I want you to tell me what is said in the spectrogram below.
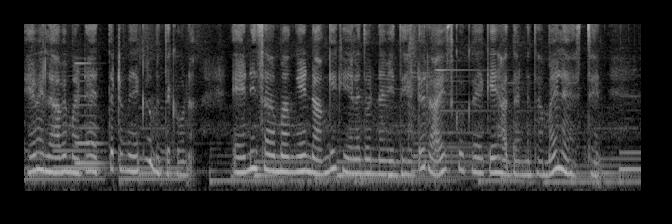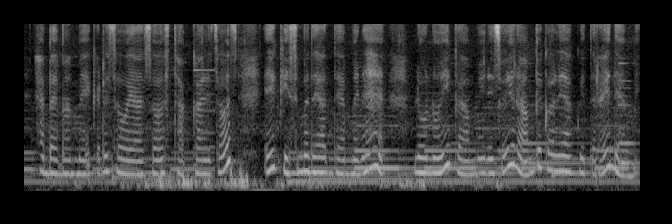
ඒ වෙලාවෙ මට ඇත්තට මේක අමතක වුණ. ඒ නිසාමන්ගේ නංගි කියල දුන්න විදිහට රයිස්කොක එකේ හදන්න තමයි ලෑස්තෙන් හැබැයි මම එකට සෝයා සෝස් තක්කාලි සෝස් ඒ කිසිම දෙයක් දැම්ම නැහැ. ලුණුයි ගම්මිරිසුයි රම්ප කොලයක් විතරයි දැම්මේ.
